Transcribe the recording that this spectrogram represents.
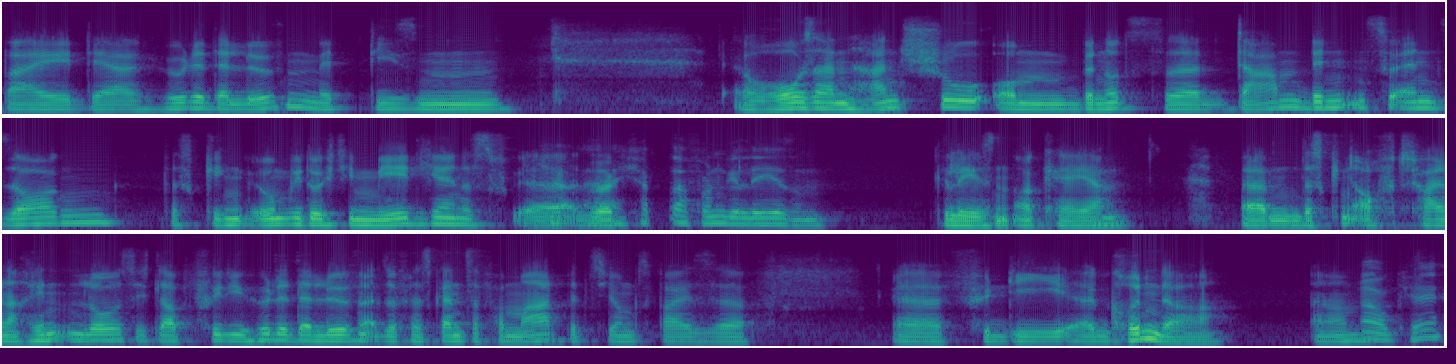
bei der Höhle der Löwen mit diesem rosanen Handschuh, um benutzte Darmbinden zu entsorgen? Das ging irgendwie durch die Medien. Das, äh, Ja, ich habe davon gelesen. Gelesen, okay, ja. Mhm. Ähm, das ging auch total nach hinten los. Ich glaube, für die Höhle der Löwen, also für das ganze Format, beziehungsweise äh, für die äh, Gründer. Ja. Ah, okay.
